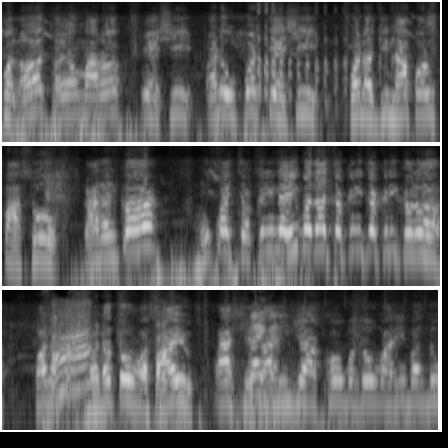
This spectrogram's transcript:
ભલો થયો મારો એસી અને ઉપર તેસી પણ હજી ના પડું પાછો. કારણ કે હું કોઈ ચકરી નહીં, બધા ચકરી ચકરી કરો. પણ મને તો વસાયું. આ શેઠાની જે આખો બધો વારી બંધુ,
